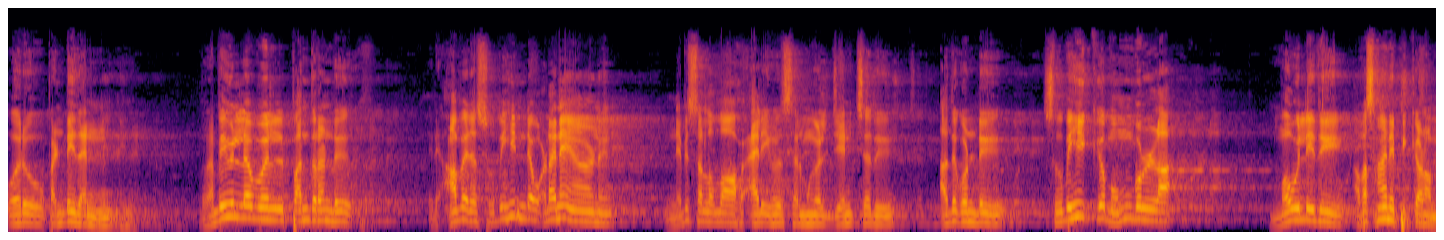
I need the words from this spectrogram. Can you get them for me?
ഒരു പണ്ഡിതൻ റബിയുല്ലവൽ പന്ത്രണ്ട് രാവിലെ സുബിഹിന്റെ ഉടനെയാണ് നബി സല്ലാഹു അലൈഹി വസ്ലമുകൾ ജനിച്ചത്. അതുകൊണ്ട് സുബിഹിക്ക് മുമ്പുള്ള മൗലിദ് അവസാനിപ്പിക്കണം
